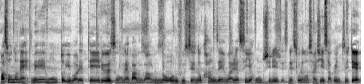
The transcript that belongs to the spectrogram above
まあ、そんなね名門と言われているそのねバンガールドオルフセンの完全ワイヤレスイヤホンシリーズですね。それの最新作について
